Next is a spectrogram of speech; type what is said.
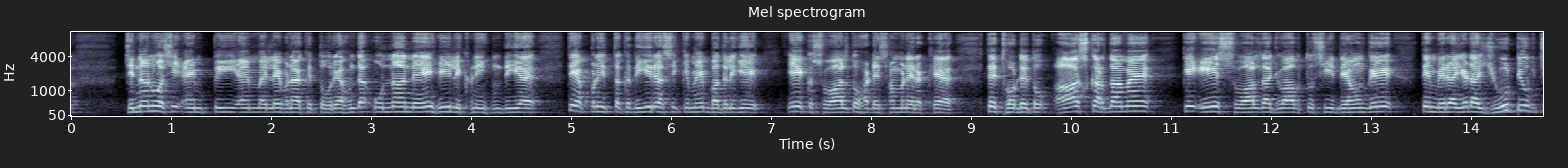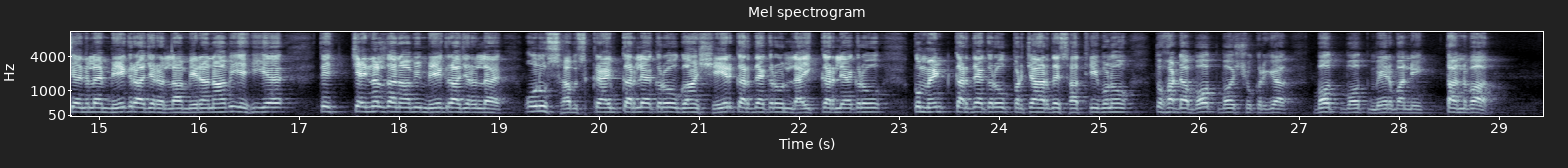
ਜਿਨ੍ਹਾਂ ਨੂੰ ਅਸੀਂ ਐਮਪੀ ਐਮਐਲਏ ਬਣਾ ਕੇ ਤੋਰਿਆ ਹੁੰਦਾ, ਉਹਨਾਂ ਨੇ ਹੀ ਲਿਖਣੀ ਹੁੰਦੀ ਹੈ। ਤੇ ਆਪਣੀ ਤਕਦੀਰ ਅਸੀਂ ਕਿਵੇਂ ਬਦਲੀਏ? ਇਹ ਇੱਕ ਸਵਾਲ ਤੁਹਾਡੇ ਸਾਹਮਣੇ ਰੱਖਿਆ ਹੈ। ਤੇ ਤੁਹਾਡੇ ਤੋਂ ਆਸ ਕਰਦਾ ਮੈਂ ਕਿ ਇਸ ਸਵਾਲ ਦਾ ਜਵਾਬ ਤੁਸੀਂ ਦਿਓਗੇ। ਤੇ ਮੇਰਾ ਜਿਹੜਾ YouTube ਚੈਨਲ ਹੈ, ਮੇਘਰਾਜ ਰੱਲਾ, ਮੇਰਾ ਨਾਮ ਵੀ ਇਹੀ ਹੈ। ਤੇ ਚੈਨਲ ਦਾ ਨਾਮ ਵੀ ਮੇਘਰਾਜ ਰੱਲਾ ਹੈ। ਉਹਨੂੰ ਸਬਸਕ੍ਰਾਈਬ ਕਰ ਲਿਆ ਕਰੋ ਗਾਂ ਸ਼ੇਅਰ ਕਰ ਦਿਆ ਕਰੋ ਲਾਈਕ ਕਰ ਲਿਆ ਕਰੋ ਕਮੈਂਟ ਕਰ ਦਿਆ ਕਰੋ, ਪ੍ਰਚਾਰ ਦੇ ਸਾਥੀ ਬਣੋ। ਤੁਹਾਡਾ ਬਹੁਤ ਬਹੁਤ ਸ਼ੁਕਰੀਆ ਬਹੁਤ ਬਹੁਤ ਮਿਹਰਬਾਨੀ, ਧੰਨਵਾਦ।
